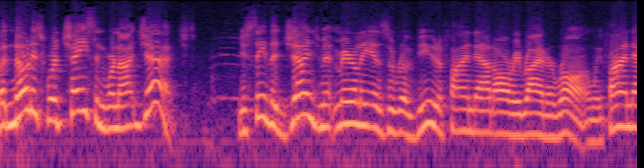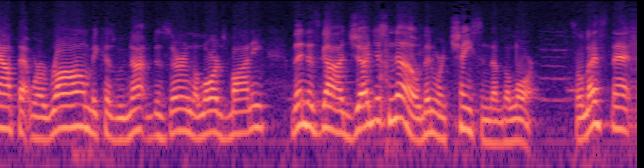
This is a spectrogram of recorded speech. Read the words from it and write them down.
But notice we're chastened, we're not judged. You see, the judgment merely is a review to find out are we right or wrong. We find out that we're wrong because we've not discerned the Lord's body. Then does God judge us? No. Then we're chastened of the Lord. So lest that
